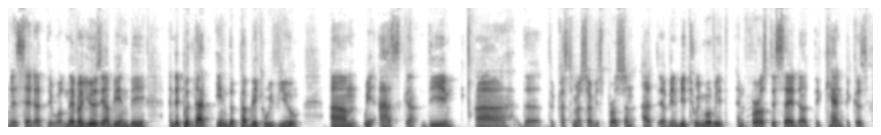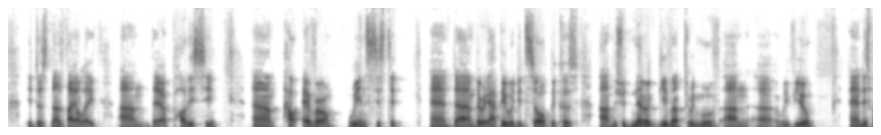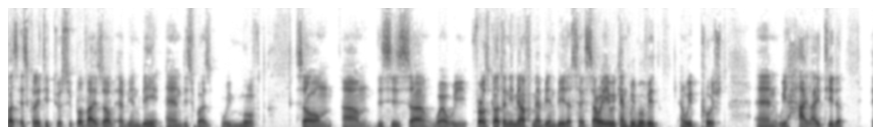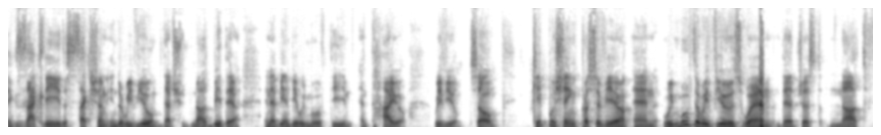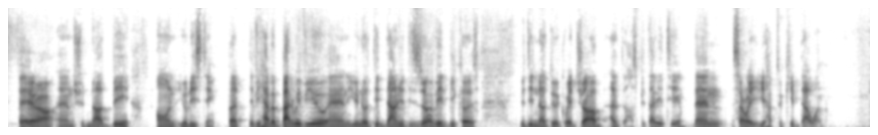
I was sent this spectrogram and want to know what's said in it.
they said that they will never use Airbnb, and they put that in the public review. Um, we asked the uh, the the customer service person at Airbnb to remove it, and first they said that they can't because it does not violate um, their policy. Um, however, we insisted, and I'm very happy we did so because uh, you should never give up to remove um, a review. And this was escalated to a supervisor of Airbnb, and this was removed. So um, this is uh, where we first got an email from Airbnb that says, "Sorry, we can't remove it," and we pushed and we highlighted exactly the section in the review that should not be there, and Airbnb removed the entire review. So keep pushing, persevere, and remove the reviews when they're just not fair and should not be on your listing. But if you have a bad review and you know deep down you deserve it because you did not do a great job at the hospitality, then sorry, you have to keep that one.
